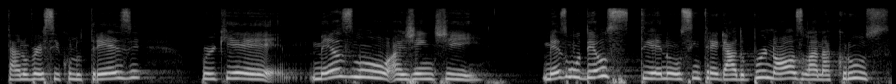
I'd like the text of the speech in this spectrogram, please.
Está no versículo 13, porque mesmo a gente, mesmo Deus tendo se entregado por nós lá na cruz,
